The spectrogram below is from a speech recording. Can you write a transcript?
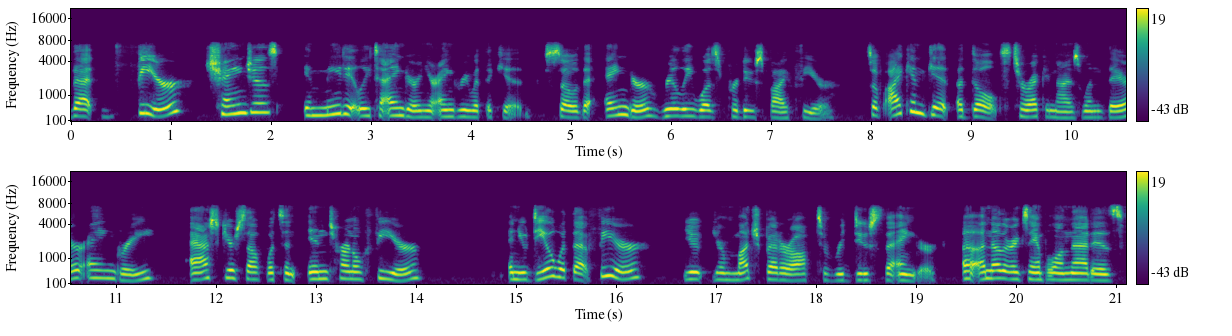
that fear changes immediately to anger and you're angry with the kid. So the anger really was produced by fear. So if I can get adults to recognize when they're angry, ask yourself what's an internal fear and you deal with that fear you, you're much better off to reduce the anger. Uh, another example on that is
